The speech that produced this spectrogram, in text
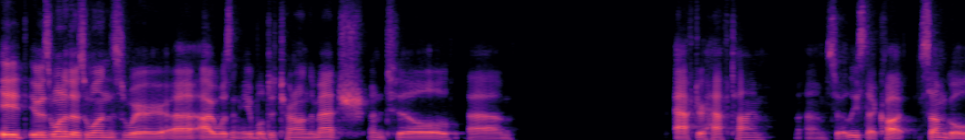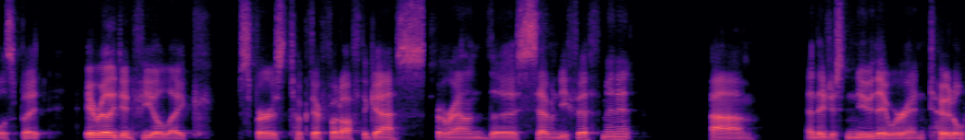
it it was one of those ones where uh, I wasn't able to turn on the match until um, after halftime. Um, so at least I caught some goals, but it really did feel like Spurs took their foot off the gas around the 75th minute. Um, and they just knew they were in total,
